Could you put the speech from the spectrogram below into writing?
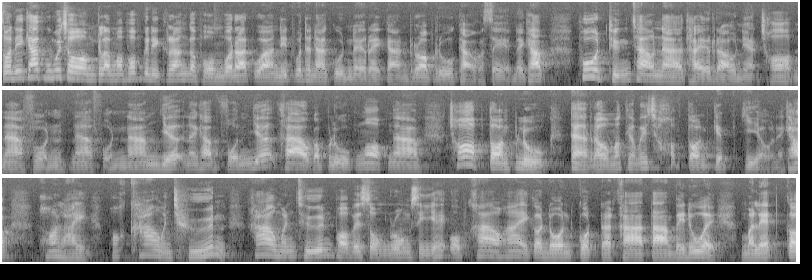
สวัสดีครับ คุณผู้ชมกลับมาพบกันอีกครั้งกับผมวรัตวานิชวัฒนากุลในรายการรอบรู้ข่าวเกษตรนะครับ พูดถึงชาวนาไทยเราเนี่ยชอบหน้าฝน หน้าฝนน้ำเยอะนะครับ ฝนเยอะข้าวกับปลูกงอกงาม ชอบตอนปลูก แต่เรามักจะไม่ชอบตอนเก็บเกี่ยวนะครับ เพราะอะไรเพราะข้าวมันชื้น ข้าวมันชื้น พอไปส่งโรงสีให้อบข้าวให้ ก็โดนกดราคาตามไปด้วย เมล็ดก็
